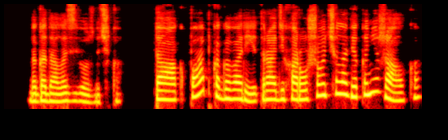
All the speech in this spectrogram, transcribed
— догадалась звездочка. — Так, папка говорит, ради хорошего человека не жалко.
